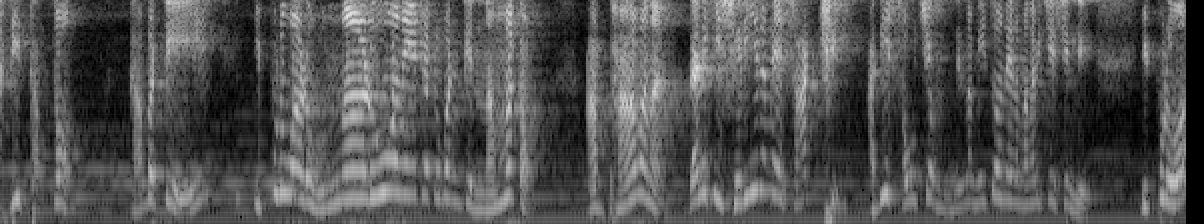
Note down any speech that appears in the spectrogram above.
అది తత్వం. కాబట్టి ఇప్పుడు వాడు ఉన్నాడు అనేటటువంటి నమ్మకం ఆ భావన దానికి శరీరమే సాక్షి. అది శౌచ్యం. నిన్న మీతో నేను మనవి చేసింది. ఇప్పుడు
